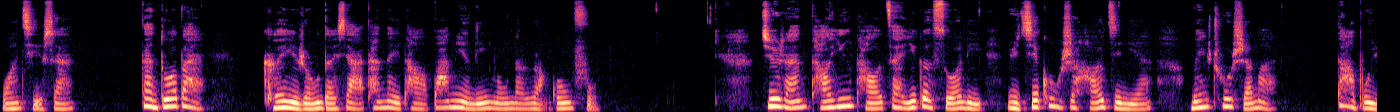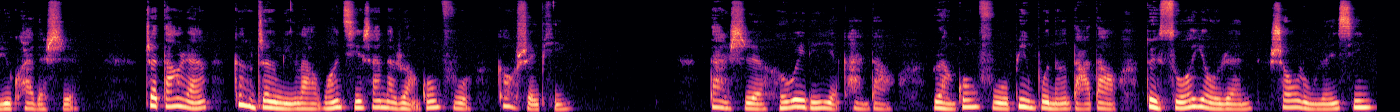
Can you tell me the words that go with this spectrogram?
王岐山，但多半可以容得下他那套八面玲珑的软功夫。居然陶英桃在一个所里与其共事好几年，没出什么大不愉快的事，这当然更证明了王岐山的软功夫够水平。但是何威林也看到，软功夫并不能达到对所有人收拢人心、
